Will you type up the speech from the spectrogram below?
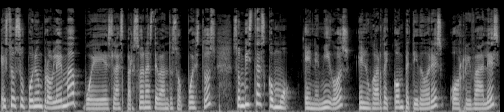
Esto supone un problema, pues las personas de bandos opuestos son vistas como enemigos en lugar de competidores o rivales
